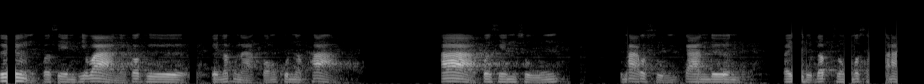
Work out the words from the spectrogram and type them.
ซึ่งเปอร์เซ็นต์ที่ว่าเนี่ยก็คือเป็นลักษณะของคุณภาพ ถ้าเปอร์เซ็นต์สูงคุณภาพก็สูงการเดิน ไปจุดรับชมก็สามารถ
